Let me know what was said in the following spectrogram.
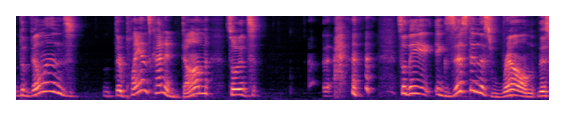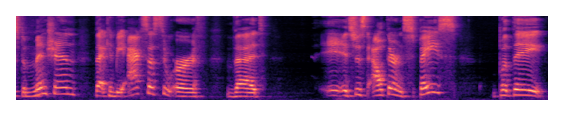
the villains, their plan's kind of dumb. So it's. so they exist in this realm, this dimension that can be accessed through Earth, that it's just out there in space, but they.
